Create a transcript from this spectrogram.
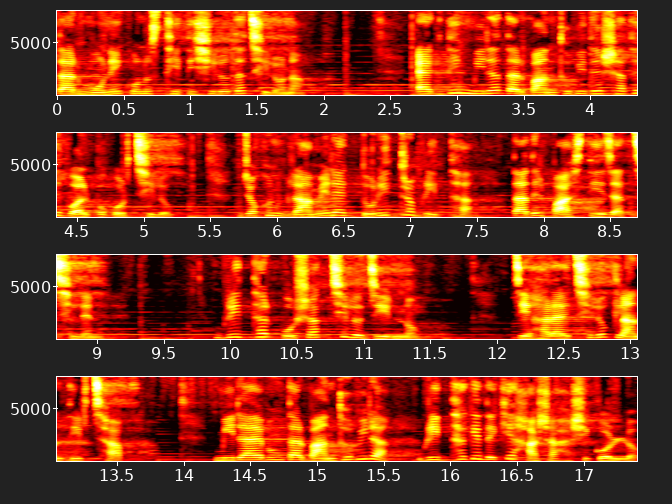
তার মনে কোনো স্থিতিশীলতা ছিল না। একদিন মীরা তার বান্ধবীদের সাথে গল্প করছিল, যখন গ্রামের এক দরিদ্র বৃদ্ধা তাদের পাশ দিয়ে যাচ্ছিলেন। বৃদ্ধার পোশাক ছিল জীর্ণ, চেহারায় ছিল ক্লান্তির ছাপ। মীরা এবং তার বান্ধবীরা বৃদ্ধাকে দেখে হাসাহাসি করল।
